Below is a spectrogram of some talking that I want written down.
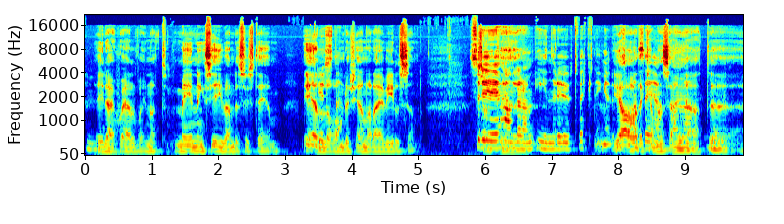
i Mm. dig själv och i något meningsgivande system. Eller om du känner dig vilsen. Så så det att, eh, handlar om inre utveckling? Eller Ja, man det säga? kan man säga. Ja, att, mm. eh,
